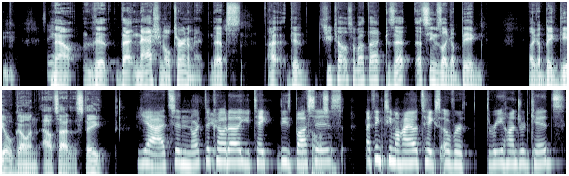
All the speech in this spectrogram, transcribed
So, yeah. Now the that national tournament. That's I did. Did you tell us about that? Because that that seems like a big, like a big deal going outside of the state. Yeah, it's in North Dakota. You take these That's buses. I think Team Ohio takes over 300 kids.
